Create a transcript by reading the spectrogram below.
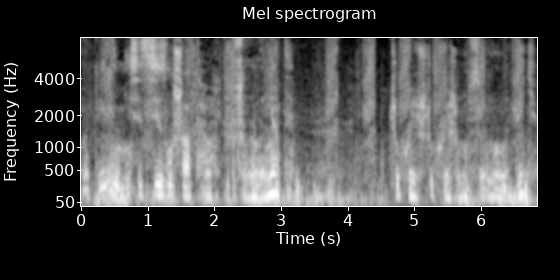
На квітень місяць всі злошати. Почали линяти. Чухаєш, чухаєш, воно все одно летить.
